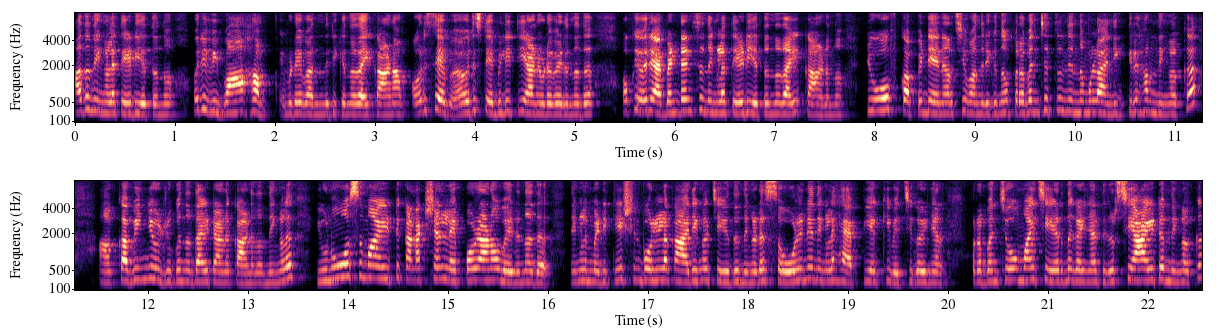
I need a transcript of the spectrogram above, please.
അത് നിങ്ങളെ തേടി എത്തുന്നു. ഒരു വിവാഹം ഇവിടെ വന്നിരിക്കുന്നതായി കാണാം. ഒരു ഒരു സ്റ്റെബിലിറ്റിയാണ് ഇവിടെ വരുന്നത്. ഓക്കെ ഒരു അബൻഡൻസ് നിങ്ങളെ തേടി എത്തുന്നതായി കാണുന്നു. ടു ഓഫ് കപ്പിന്റെ എനർജി വന്നിരിക്കുന്നു. പ്രപഞ്ചത്തിൽ നിന്നുമുള്ള അനുഗ്രഹം നിങ്ങൾക്ക് കവിഞ്ഞൊഴുകുന്നതായിട്ടാണ് കാണുന്നത്. നിങ്ങൾ യൂണിവേഴ്സുമായിട്ട് കണക്ഷനിൽ എപ്പോഴാണോ വരുന്നത്? നിങ്ങൾ മെഡിറ്റേഷൻ പോലുള്ള കാര്യങ്ങൾ ചെയ്ത് നിങ്ങളുടെ സോളിനെ നിങ്ങൾ ഹാപ്പിയാക്കി വെച്ച് കഴിഞ്ഞാൽ പ്രപഞ്ചവുമായി ചേർന്ന് കഴിഞ്ഞാൽ തീർച്ചയായിട്ടും നിങ്ങൾക്ക്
